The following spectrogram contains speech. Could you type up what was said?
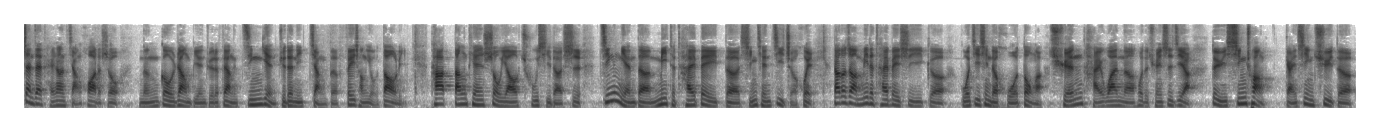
站在台上讲话的时候。能够让别人觉得非常惊艳，觉得你讲得非常有道理。他当天受邀出席的是今年的 Meet Taipei 的行前记者会。大家都知道 Meet Taipei 是一个国际性的活动啊，全台湾呢或者全世界啊，对于新创感兴趣的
